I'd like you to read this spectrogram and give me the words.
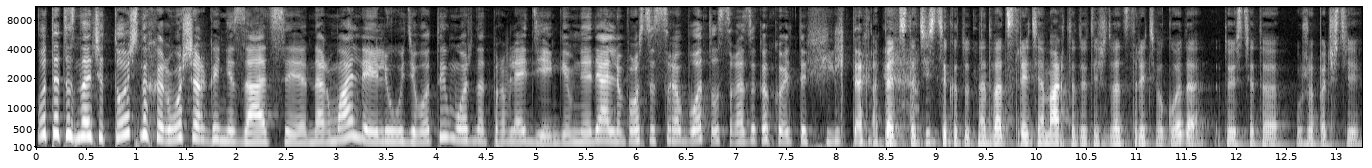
вот это значит точно хорошие организации, нормальные люди, вот им можно отправлять деньги. У меня реально просто сработал сразу какой-то фильтр. Опять статистика тут на 23 марта 2023 года, то есть это уже почти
